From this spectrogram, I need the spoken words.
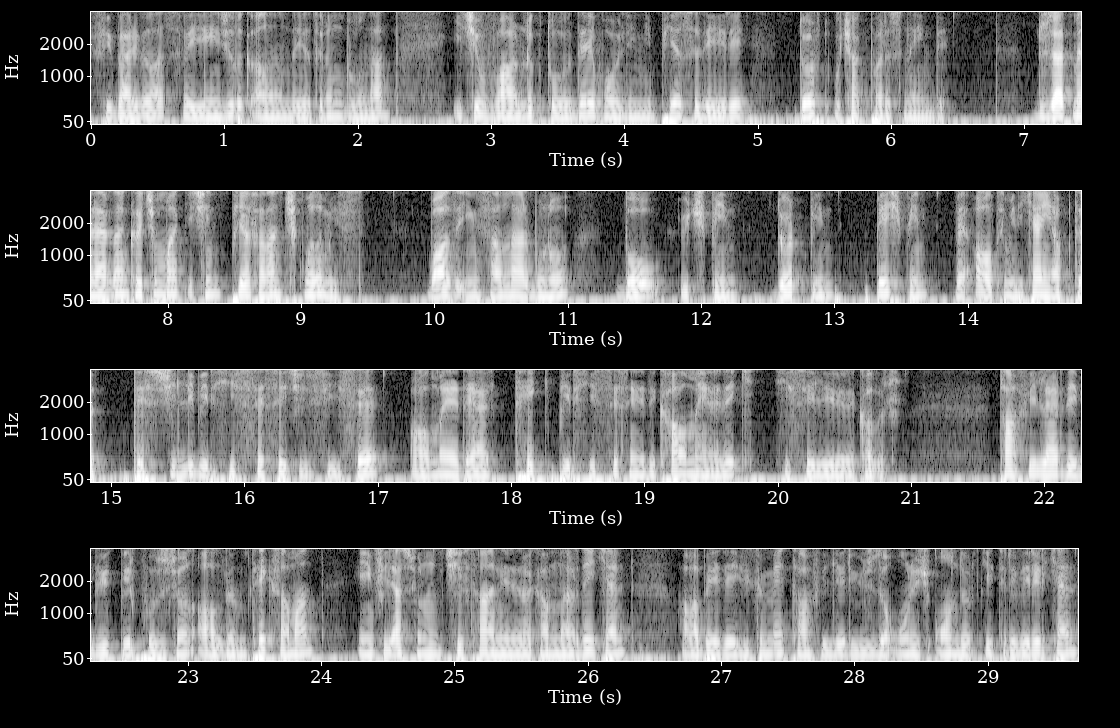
fiberglass ve yayıncılık alanında yatırım bulunan içi varlık dolu dev holdingin piyasa değeri 4 uçak parasına indi. Düzeltmelerden kaçınmak için piyasadan çıkmalı mıyız? Bazı insanlar bunu Dow 3000, 4000, 5000 ve 6000 iken yaptı. Tescilli bir hisse seçicisi ise almaya değer tek bir hisse senedi kalmayana dek hisseleriyle kalır. Tahvillerde büyük bir pozisyon aldığım tek zaman enflasyonun çift haneli rakamlardayken ABD hükümet tahvilleri %13-14 getiri verirken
